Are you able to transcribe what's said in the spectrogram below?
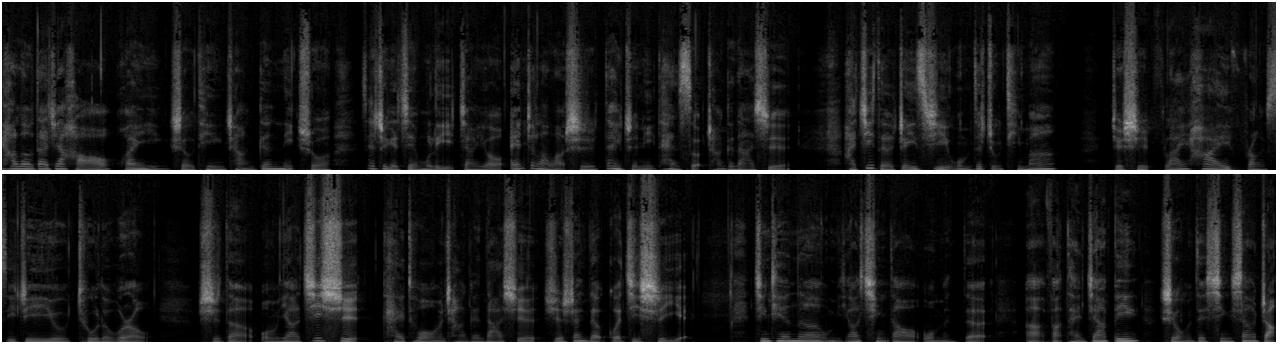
，Hello，大家好，欢迎收听《长庚你说》。在这个节目里，将由 Angela 老师带着你探索长庚大学。还记得这一季我们的主题吗？就是 Fly High from CGU to the World。是的，我们要继续开拓我们长庚大学学生的国际视野。今天呢，我们邀请到我们的啊、呃、访谈嘉宾是我们的行销长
